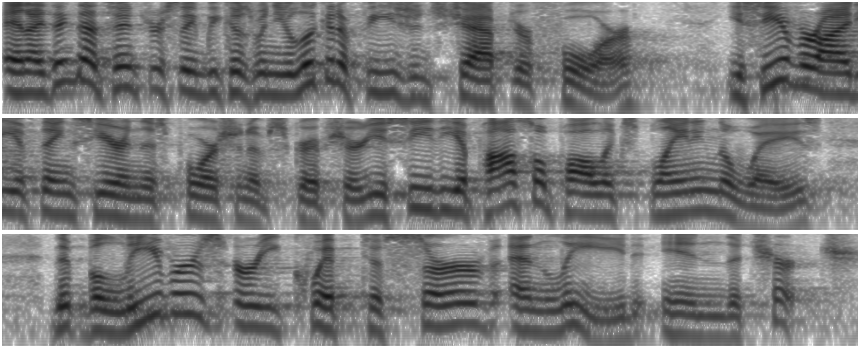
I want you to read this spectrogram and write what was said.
And I think that's interesting because when you look at Ephesians chapter 4, you see a variety of things here in this portion of Scripture. You see the Apostle Paul explaining the ways that believers are equipped to serve and lead in the church.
